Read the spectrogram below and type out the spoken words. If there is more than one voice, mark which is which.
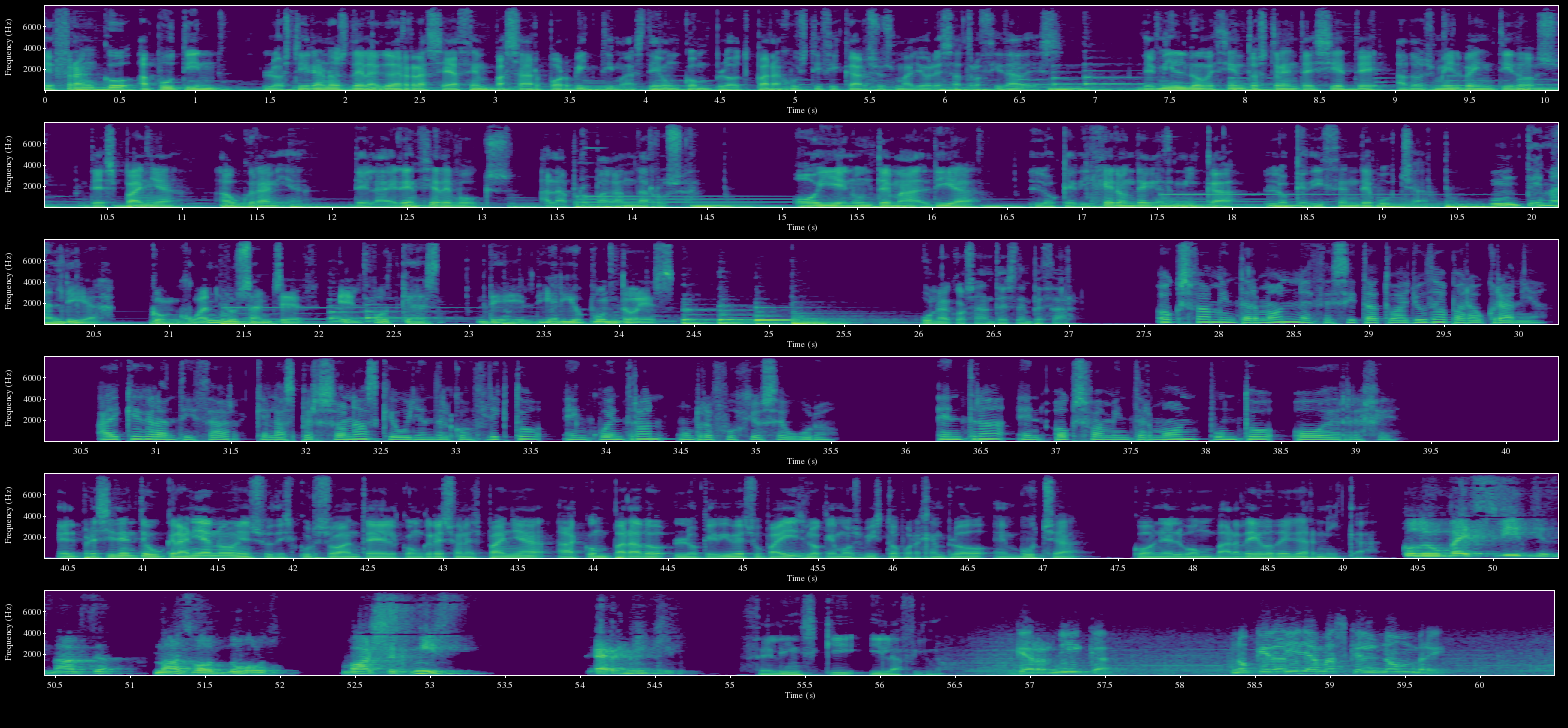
Speaker 1: De Franco a Putin, los tiranos de la guerra se hacen pasar por víctimas de un complot para justificar sus mayores atrocidades. De 1937 a 2022, de España a Ucrania, de la herencia de Vox a la propaganda rusa. Hoy en un tema al día, lo que dijeron de Guernica, lo que dicen de Bucha.
Speaker 2: Un tema al día, con Juan Luis Sánchez, el podcast de eldiario.es.
Speaker 1: Una cosa antes de empezar.
Speaker 3: Oxfam Intermón necesita tu ayuda para Ucrania. Hay que garantizar que las personas que huyen del conflicto encuentran un refugio seguro. Entra en oxfamintermon.org.
Speaker 1: El presidente ucraniano, en su discurso ante el Congreso en España, ha comparado lo que vive su país, lo que hemos visto, por ejemplo, en Bucha, con el bombardeo de Guernica. Zelinsky y Lafino.
Speaker 4: Guernica. No queda de ella más que el nombre.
